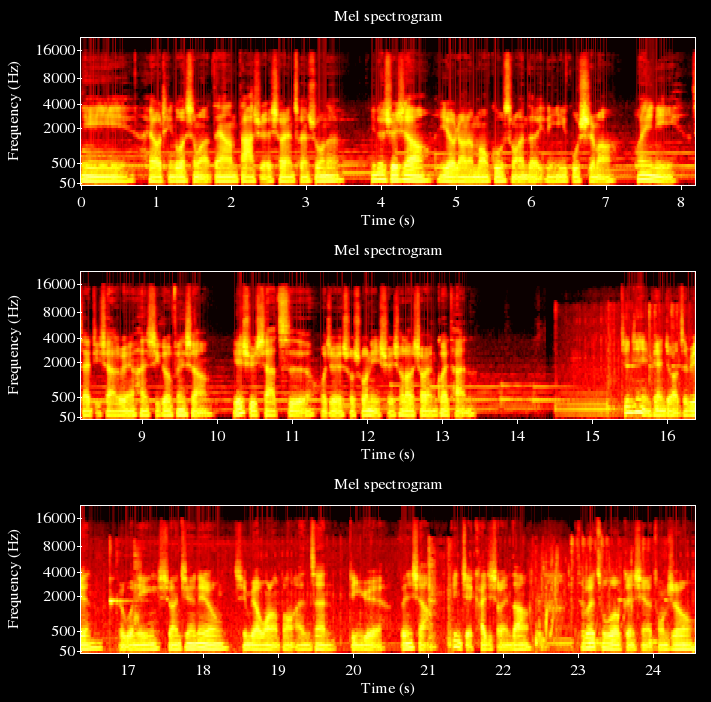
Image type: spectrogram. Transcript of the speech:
你还有听过什么淡江大学校园传说呢？你的学校也有让人毛骨悚然的灵异故事吗？欢迎你在底下留言和西哥分享。”也许下次我就会说说你学校的校园怪谈。今天影片就到这边，如果您喜欢今天的内容，请不要忘了帮我按赞、订阅、分享，并且开启小铃铛，才不会错过更新的通知哦。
